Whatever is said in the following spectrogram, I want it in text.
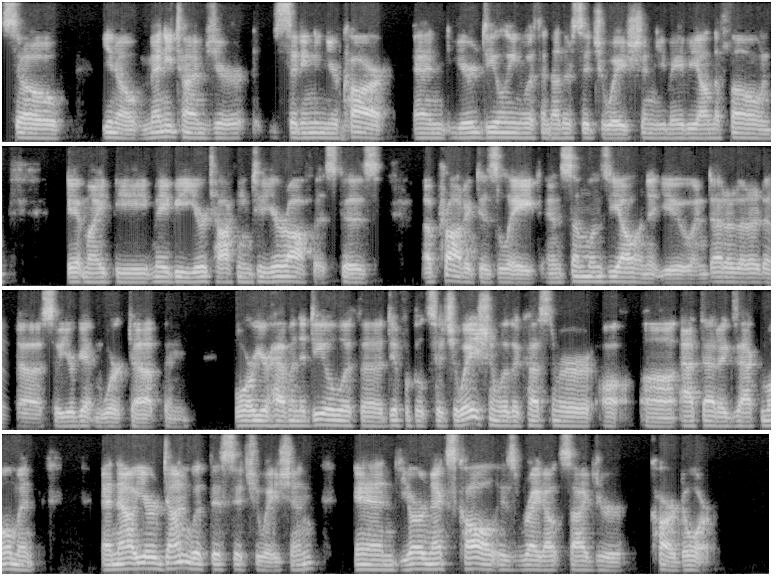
So you know, many times you're sitting in your car and you're dealing with another situation. You may be on the phone. It might be maybe you're talking to your office because a product is late and someone's yelling at you and da da da da da. So you're getting worked up and or you're having to deal with a difficult situation with a customer uh, uh, at that exact moment. And now you're done with this situation and your next call is right outside your car door.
